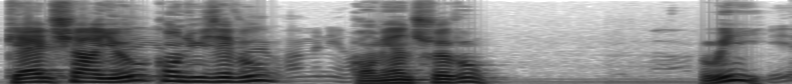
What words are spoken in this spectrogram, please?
Quel chariot conduisez-vous? Combien de chevaux? Oui.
